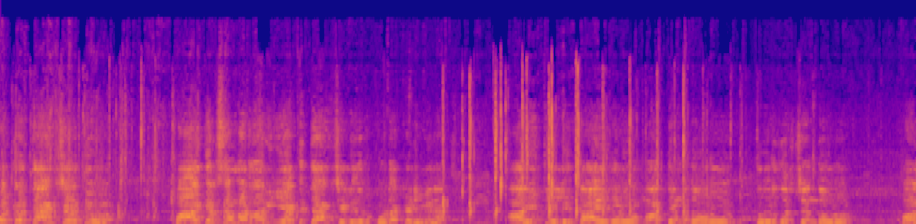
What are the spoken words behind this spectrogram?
ಕೊಟ್ಟರೆ ಥ್ಯಾಂಕ್ಸ್ ಹೇಳ್ತೀವೋ ಭಾಳ ಕೆಲಸ ಮಾಡಿದವ್ರಿಗೆ ಎಷ್ಟು ಥ್ಯಾಂಕ್ಸ್ ಹೇಳಿದ್ರು ಕೂಡ ಕಡಿಮೆನ? ಆ ರೀತಿಯಲ್ಲಿ ತಾಯಿಗಳು, ಮಾಧ್ಯಮದವರು, ದೂರದರ್ಶನದವರು ಭಾಳ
